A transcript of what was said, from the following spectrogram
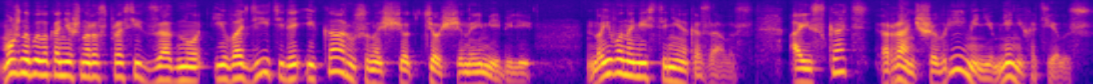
Можно было, конечно, расспросить заодно и водителя, и Каруса насчет тещиной мебели, но его на месте не оказалось, а искать раньше времени мне не хотелось.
